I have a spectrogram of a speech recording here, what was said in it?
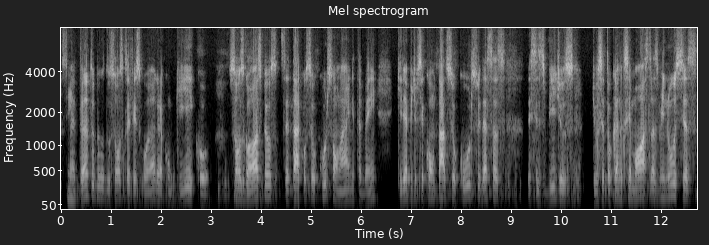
Sim. É, tanto dos do sons que você fez com Angra, com Kiko, sons gospels. Você está com o seu curso online também. Queria pedir para você contar do seu curso e dessas, desses vídeos de você tocando que você mostra as minúcias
